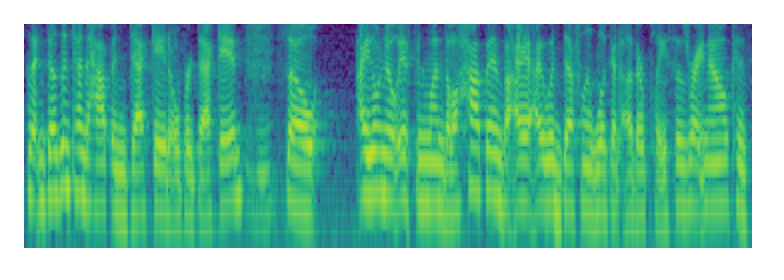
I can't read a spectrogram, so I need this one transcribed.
That doesn't tend to happen decade over decade. Mm-hmm. So I don't know if and when that'll happen, but I, I would definitely look at other places right now because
